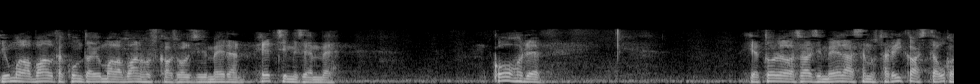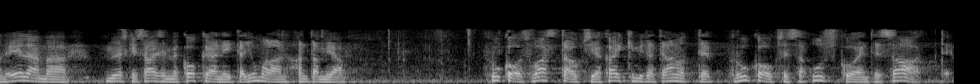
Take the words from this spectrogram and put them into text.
Jumalan valtakunta, Jumalan vanhuskaus olisi se meidän etsimisemme kohde. Ja todella saisimme elää semmoista rikasta ukon elämää. Myöskin saisimme kokea niitä Jumalan antamia rukousvastauksia. Kaikki mitä te anotte rukouksessa uskoen te saatte.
